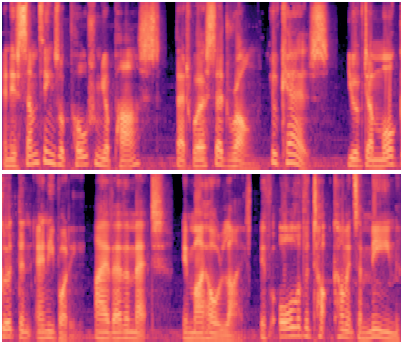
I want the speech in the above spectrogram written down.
and if some things were pulled from your past that were said wrong, who cares? You have done more good than anybody I have ever met in my whole life. If all of the top comments are mean,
